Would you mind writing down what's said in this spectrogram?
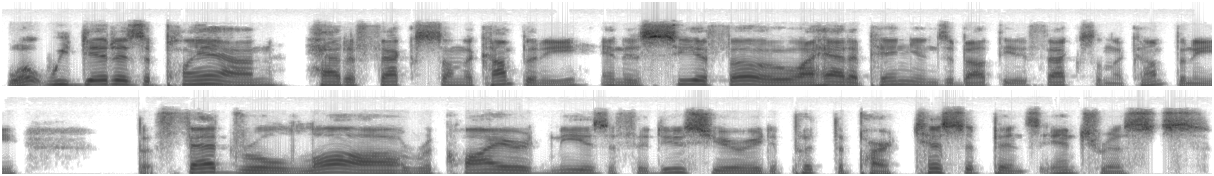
What we did as a plan had effects on the company, and as CFO, I had opinions about the effects on the company but federal law required me as a fiduciary to put the participants' interests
